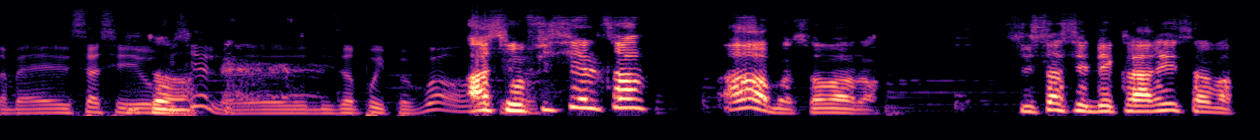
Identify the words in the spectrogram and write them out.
Ah bah, ça c'est officiel, euh, les impôts ils peuvent voir. hein. Ah, c'est officiel ça? Ah, bah ça va alors. Si ça c'est déclaré, ça va.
